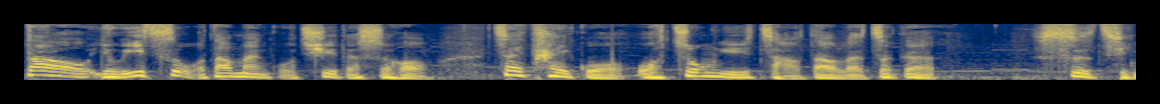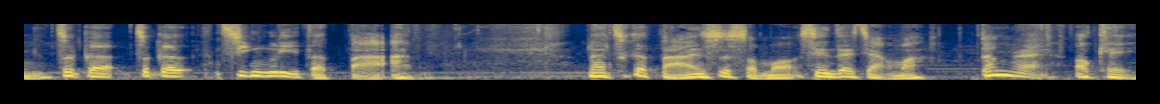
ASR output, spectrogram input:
到有一次我到曼谷去的时候，在泰国我终于找到了这个。事情这个这个经历的答案，那这个答案是什么？现在讲吗？当然，OK，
